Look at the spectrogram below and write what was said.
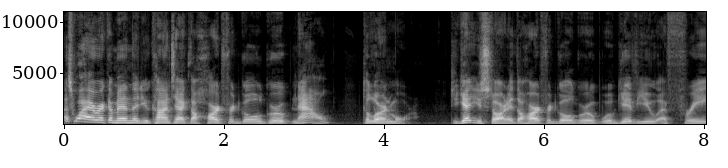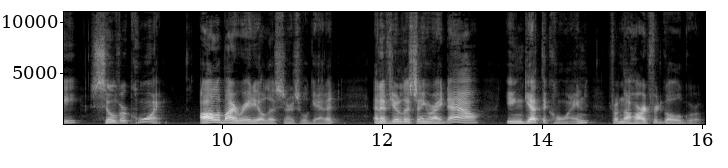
That's why I recommend that you contact the Hartford Gold Group now to learn more. To get you started, the Hartford Gold Group will give you a free silver coin. All of my radio listeners will get it. And if you're listening right now, you can get the coin from the Hartford Gold Group.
